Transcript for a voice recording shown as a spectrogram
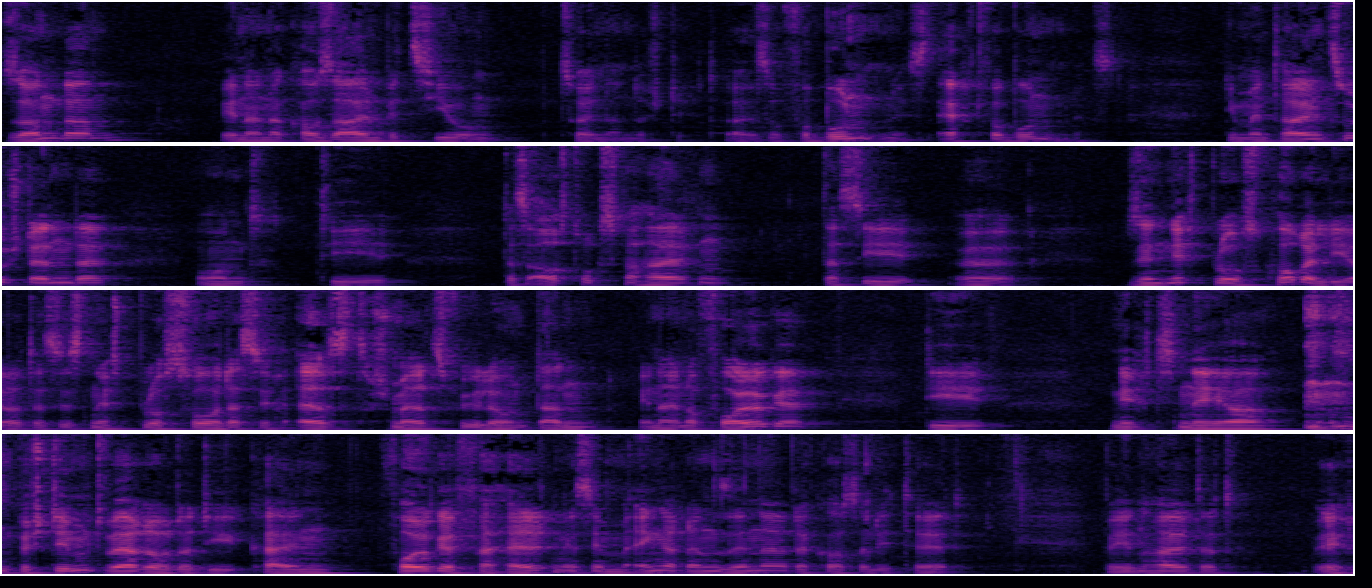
sondern in einer kausalen Beziehung zueinander steht, also verbunden ist, echt verbunden ist. Die mentalen Zustände und die, das Ausdrucksverhalten, dass sie äh, sind nicht bloß korreliert. Es ist nicht bloß so, dass ich erst Schmerz fühle und dann in einer Folge, die nicht näher bestimmt wäre oder die kein Folgeverhältnis im engeren Sinne der Kausalität beinhaltet, ich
